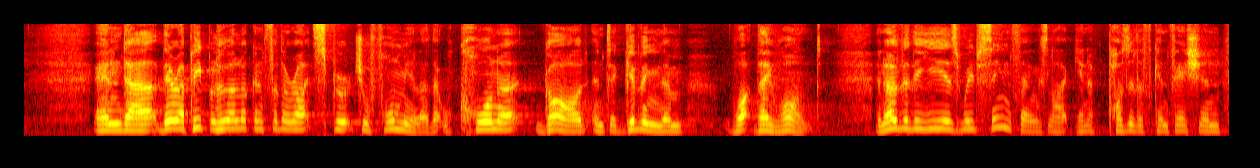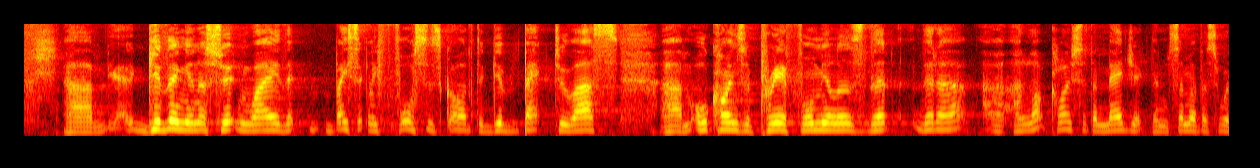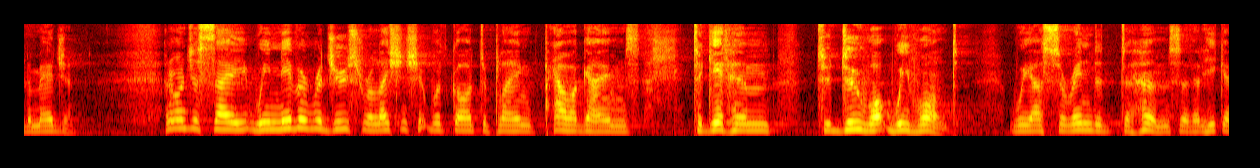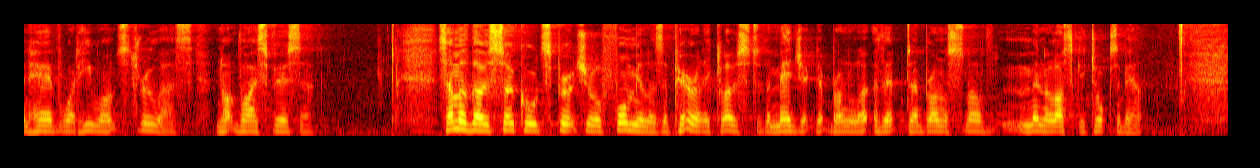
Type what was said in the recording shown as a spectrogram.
And uh, there are people who are looking for the right spiritual formula that will corner God into giving them what they want. And over the years, we've seen things like, you know, positive confession, um, giving in a certain way that basically forces God to give back to us, um, all kinds of prayer formulas that, that are a lot closer to magic than some of us would imagine. And I want to just say, we never reduce relationship with God to playing power games to get Him to do what we want we are surrendered to Him so that He can have what He wants through us, not vice versa. Some of those so called spiritual formulas are perilously close to the magic that, that uh, Bronislaw Malinowski talks about.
